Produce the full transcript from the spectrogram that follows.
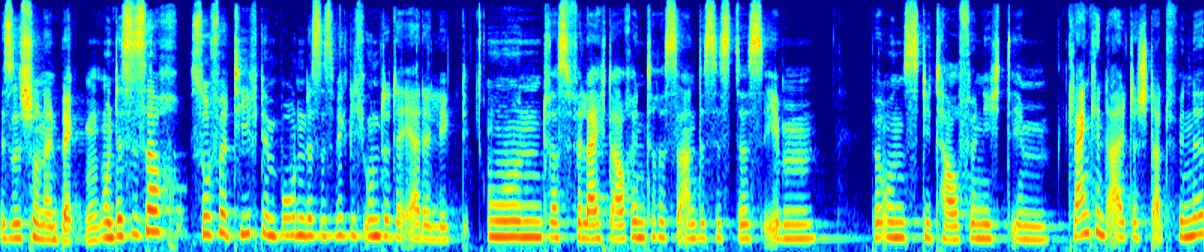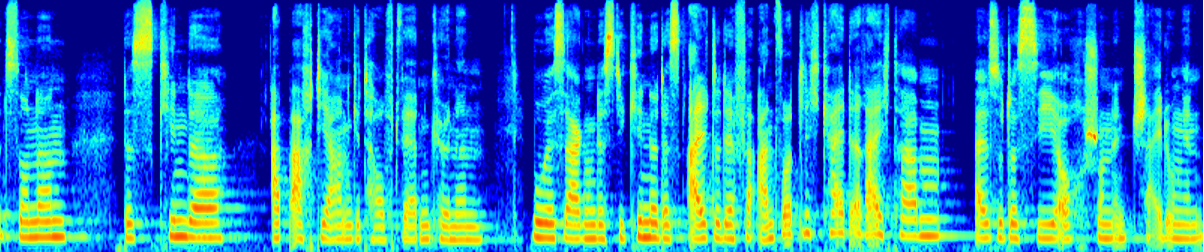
es ist schon ein Becken. Und es ist auch so vertieft im Boden, dass es wirklich unter der Erde liegt. Und was vielleicht auch interessant ist, ist, dass eben bei uns die Taufe nicht im Kleinkindalter stattfindet, sondern dass Kinder ab acht Jahren getauft werden können, wo wir sagen, dass die Kinder das Alter der Verantwortlichkeit erreicht haben, also dass sie auch schon Entscheidungen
